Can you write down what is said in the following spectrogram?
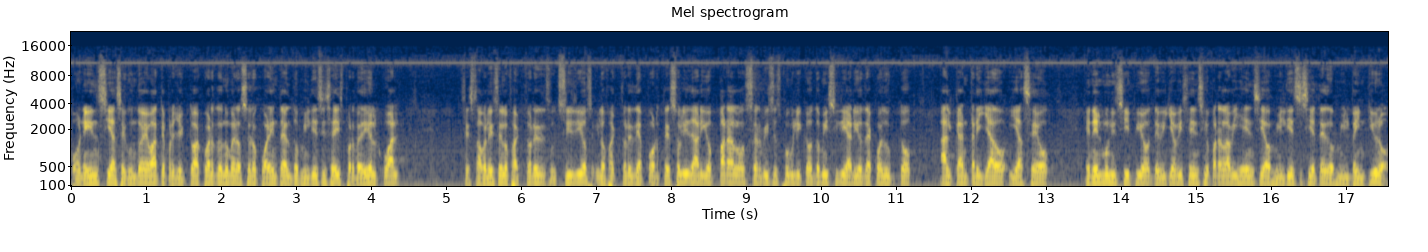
ponencia, segundo debate, proyecto de acuerdo número 040 del 2016, por medio del cual se establecen los factores de subsidios y los factores de aporte solidario para los servicios públicos domiciliarios de acueducto, alcantarillado y aseo en el municipio de Villavicencio para la vigencia 2017-2021.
